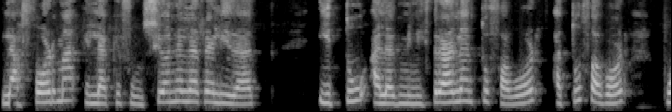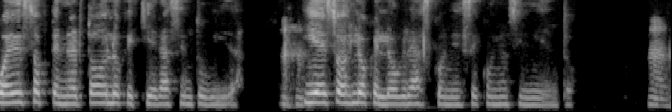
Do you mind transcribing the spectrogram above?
la forma en la que funciona la realidad y tú al administrarla en tu favor, a tu favor, puedes obtener todo lo que quieras en tu vida. Y eso es lo que logras con ese conocimiento. Mm.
